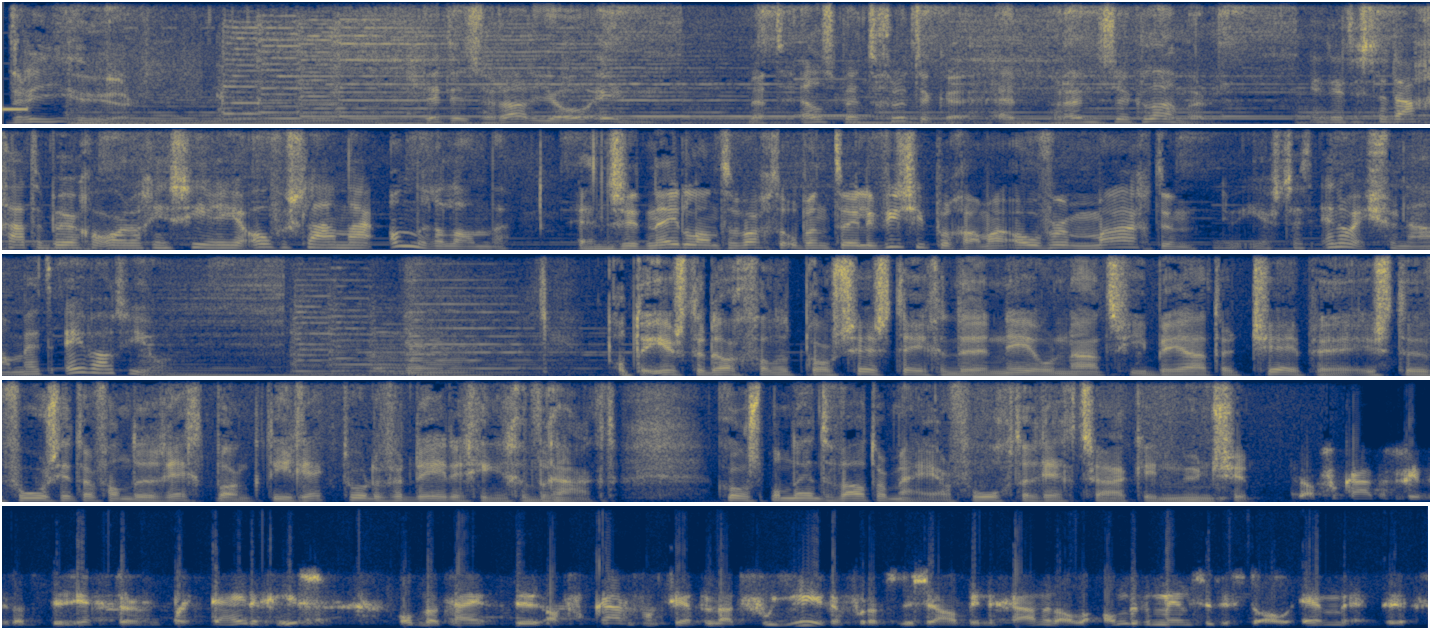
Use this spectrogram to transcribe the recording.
Drie uur. Dit is Radio 1 met Elspet Grutteke en Renze Klamer. In Dit is de Dag gaat de burgeroorlog in Syrië overslaan naar andere landen. En zit Nederland te wachten op een televisieprogramma over maagden. Nu eerst het NOS-journaal met Ewout de Jong. Op de eerste dag van het proces tegen de neonazi Beata Tjepe... is de voorzitter van de rechtbank direct door de verdediging gevraagd. Correspondent Wouter Meijer volgt de rechtszaak in München. De advocaten vinden dat de rechter partijdig is omdat hij de advocaten van Tjeppe laat fouilleren voordat ze de zaal binnengaan. En alle andere mensen, dus de OM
